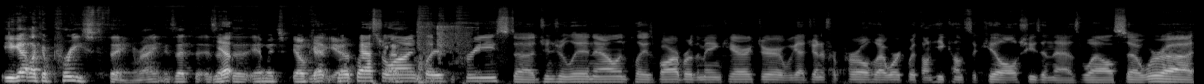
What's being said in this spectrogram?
you got like a priest thing, right? Is that the, is yep. that the image? Okay, yep. yeah. Joe Casterline plays the priest. Uh, Ginger Lynn Allen plays Barbara, the main character. We got Jennifer Pearl, who I worked with on He Comes to Kill. She's in that as well. So we're uh,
